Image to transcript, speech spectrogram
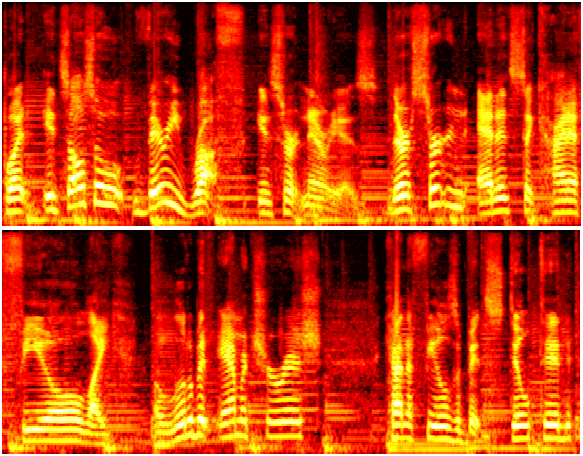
but it's also very rough in certain areas. There are certain edits that kind of feel like a little bit amateurish, kind of feels a bit stilted,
